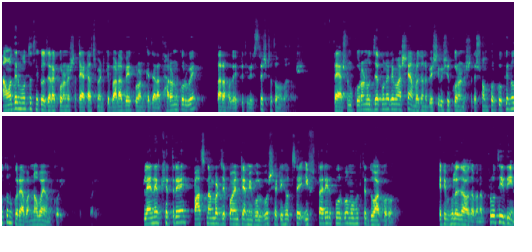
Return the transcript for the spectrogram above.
আমাদের মধ্য থেকেও যারা কোরআনের সাথে অ্যাটাচমেন্টকে বাড়াবে, কোরআনকে যারা ধারণ করবে, তারা হবে পৃথিবীর শ্রেষ্ঠতম মানুষ। তাই আসুন কোরআন উদযাপনের মাসে আমরা যেন বেশি বেশি কোরআনের সাথে সম্পর্ককে নতুন করে আবার নবায়ন করি করতে পারি। প্ল্যানের ক্ষেত্রে পাঁচ নাম্বার যে পয়েন্টটি আমি বলব, সেটি হচ্ছে ইফতারির পূর্ব মুহূর্তে দোয়া করুন। এটি ভুলে যাওয়া যাবে না। প্রতিদিন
